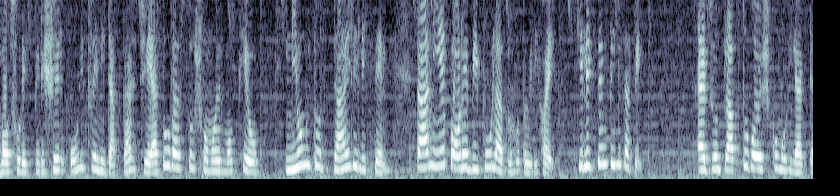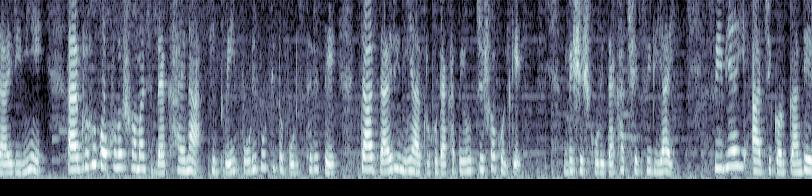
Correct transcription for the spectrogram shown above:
বছর একত্রিশের ওই ট্রেনি ডাক্তার যে এত ব্যস্ত সময়ের মধ্যেও নিয়মিত ডায়েরি লিখতেন, তা নিয়ে পরে বিপুল আগ্রহ তৈরি হয়। কি লিখতেন তিনি তাতে? একজন প্রাপ্তবয়স্ক মহিলার ডায়েরি নিয়ে আগ্রহ কখনো সমাজ দেখায় না, কিন্তু এই পরিবর্তিত পরিস্থিতিতে তার ডায়েরি নিয়ে আগ্রহ দেখাতে হচ্ছে সকলকে। বিশেষ করে দেখাচ্ছে সিবিআই। সিবিআই আর্যিকর কাণ্ডের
